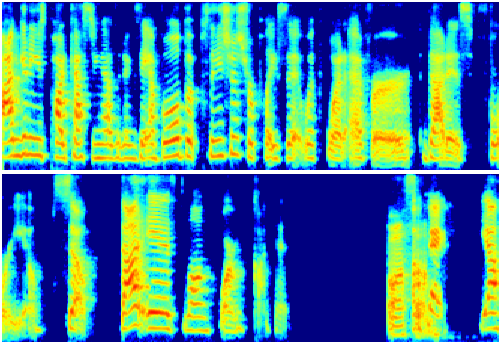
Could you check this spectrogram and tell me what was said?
i'm going to use podcasting as an example but please just replace it with whatever that is for you. So that is long form content. Awesome. Okay. Yeah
